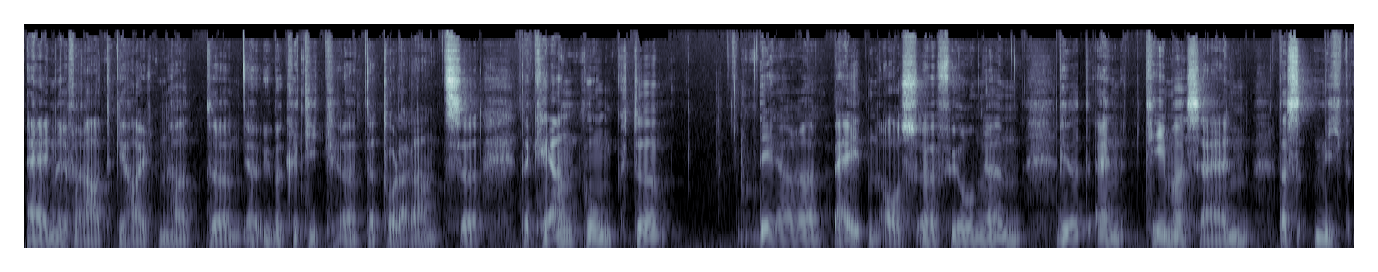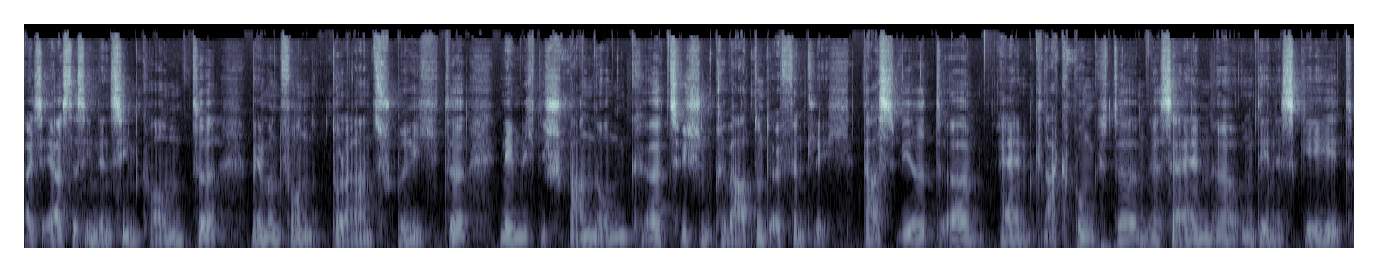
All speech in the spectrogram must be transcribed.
ein Referat gehalten hat äh, über Kritik der Toleranz. Der Kernpunkt der beiden Ausführungen wird ein Thema sein, das nicht als erstes in den Sinn kommt, wenn man von Toleranz spricht, nämlich die Spannung äh, zwischen privat und öffentlich. Das wird äh, ein Knackpunkt äh, sein, um den es geht.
